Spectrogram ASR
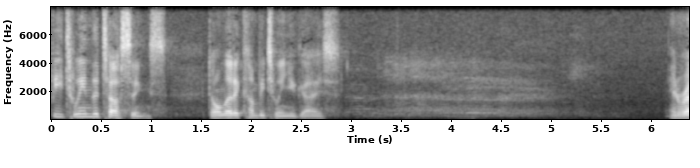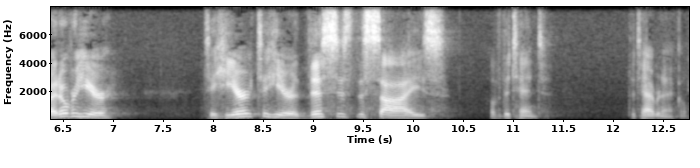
between the tussings. Don't let it come between you guys. And right over here, to here to here, this is the size of the tent the tabernacle.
